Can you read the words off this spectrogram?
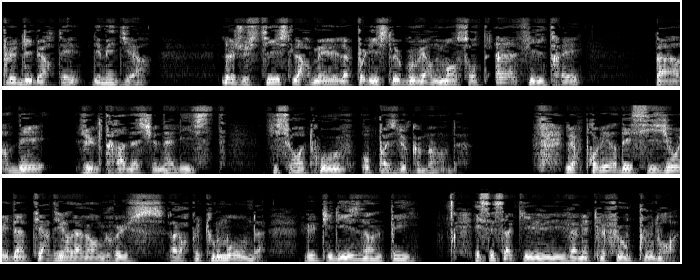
plus de liberté des médias. La justice, l'armée, la police, le gouvernement sont infiltrés par des ultranationalistes qui se retrouvent au poste de commande. Leur première décision est d'interdire la langue russe, alors que tout le monde l'utilise dans le pays. Et c'est ça qui va mettre le feu aux poudres,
